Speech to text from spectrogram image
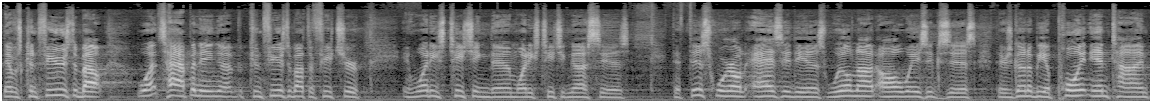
that was confused about what's happening, uh, confused about the future. And what he's teaching them, what he's teaching us is that this world as it is will not always exist. There's going to be a point in time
